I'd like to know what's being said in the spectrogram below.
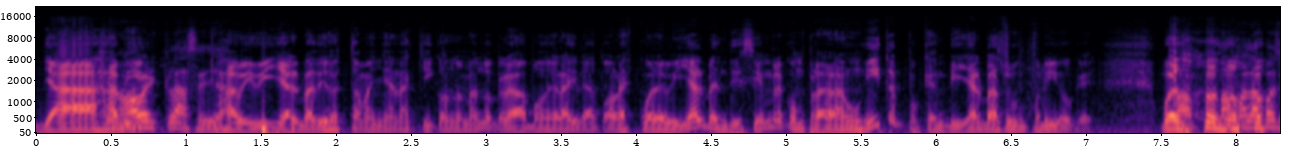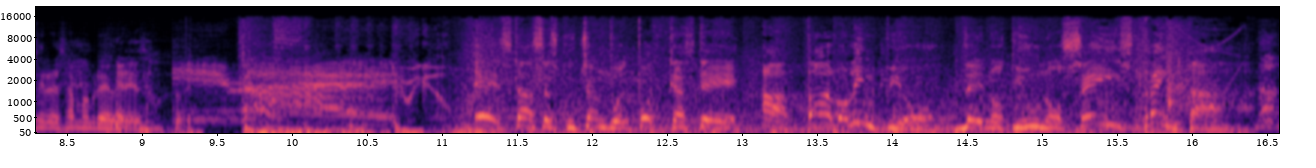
Ya no va a Javi, haber clase ya. Javi Villalba dijo esta mañana aquí con Normando que le va a poner aire a toda la escuela de Villalba. En diciembre comprarán un heater porque en Villalba hace un frío que... Bueno, Va- vamos no. a la pausa y regresamos en breve. Estás escuchando el podcast de A Palo Limpio de Noti1630.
